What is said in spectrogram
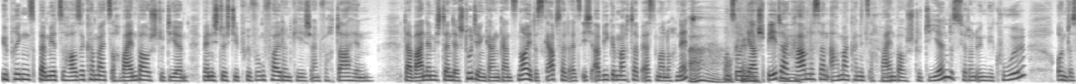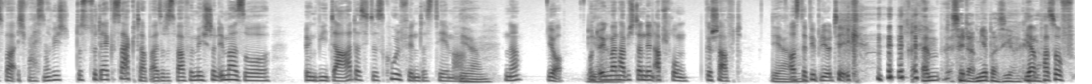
übrigens, bei mir zu Hause kann man jetzt auch Weinbau studieren. Wenn ich durch die Prüfung falle, dann gehe ich einfach dahin. Da war nämlich dann der Studiengang ganz neu. Das gab es halt, als ich Abi gemacht habe, erstmal noch nicht. Ah, Und so ein okay. Jahr später kam das dann, ah, man kann jetzt auch Weinbau studieren. Das ist ja dann irgendwie cool. Und das war, ich weiß noch, wie ich das zu der gesagt habe. Also das war für mich schon immer so irgendwie da, dass ich das cool finde, das Thema. Ja. Ne? Ja. Und Ja. irgendwann habe ich dann den Absprung geschafft Ja. aus der Bibliothek. ähm, Das hätte an mir passieren können. Ja, pass auf,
